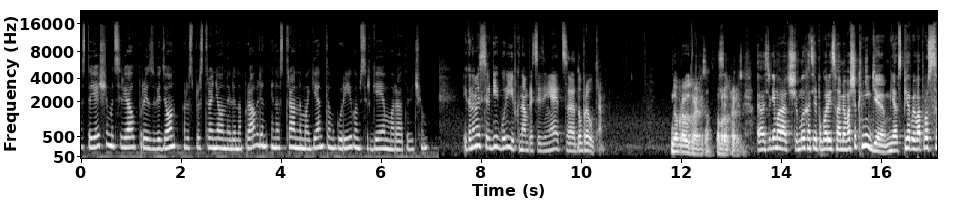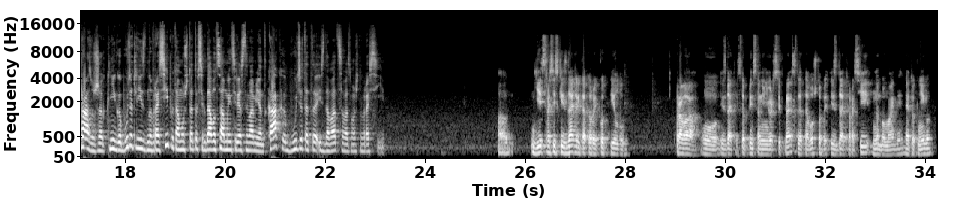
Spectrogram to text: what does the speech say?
Настоящий материал произведен, распространен или направлен иностранным агентом Гуриевым Сергеем Маратовичем. Экономист Сергей Гуриев к нам присоединяется. Доброе утро. Доброе утро, Лиза. Доброе утро, Лиза. Э, Сергей Маратович, мы хотели поговорить с вами о вашей книге. У меня первый вопрос сразу же. Книга будет ли издана в России? Потому что это всегда вот самый интересный момент. Как будет это издаваться, возможно, в России? А, есть российский издатель, который купил права у издательства Princeton University Press для того, чтобы издать в России на бумаге эту книгу.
